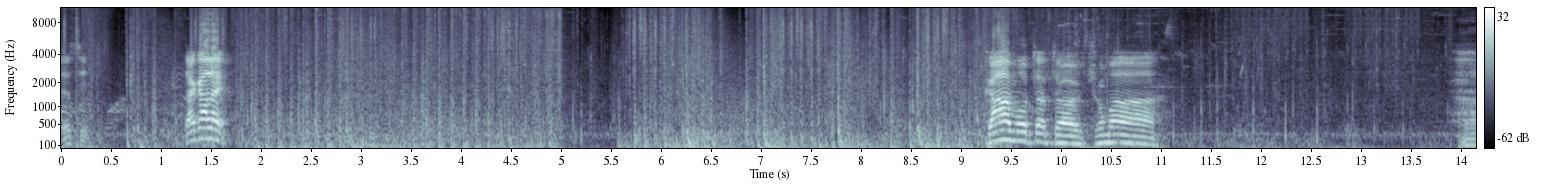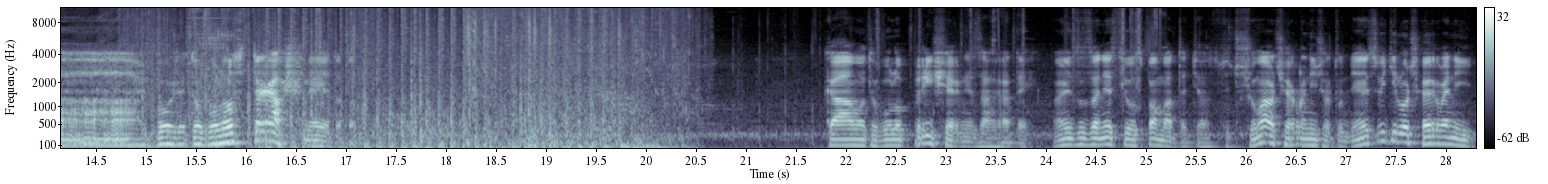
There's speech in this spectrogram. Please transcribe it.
Kde si? Tak ale! Kámo toto, čo má? bože, to bolo strašné je toto. Kámo, to bolo príšerne zahraté. Ani som sa nestihol spamatať. Čo má červený, čo to nesvítilo červený?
